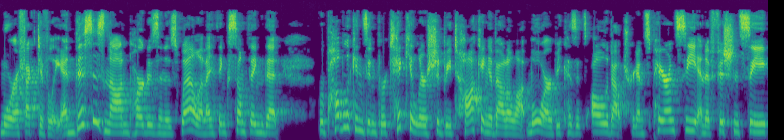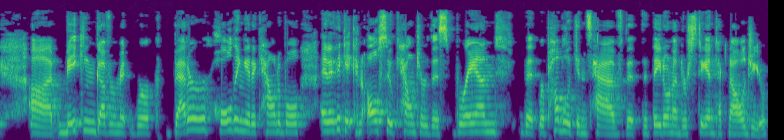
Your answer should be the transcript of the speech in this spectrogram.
more effectively. And this is nonpartisan as well. And I think something that Republicans in particular should be talking about a lot more because it's all about transparency and efficiency, uh, making government work better, holding it accountable. And I think it can also counter this brand that Republicans have that, that they don't understand technology or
